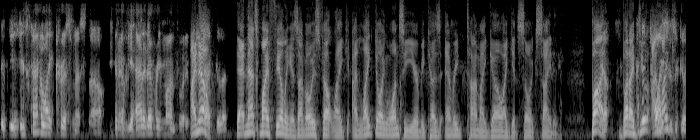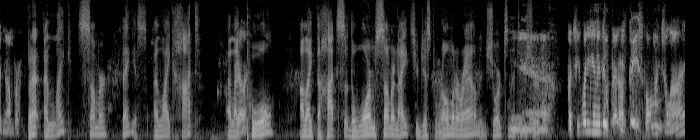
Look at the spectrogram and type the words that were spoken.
It, it- it's kind of like Christmas, though. You know, if you had it every month, would it be I know. that good? That, and that's my feeling. Is I've always felt like I like going once a year because every time I go, I get so excited. But Yep. but I I do think I like is a good number. but I, I like summer Vegas. I like hot. I like Really? pool. I like the hot, the warm summer nights. You're just roaming around in shorts and a t-shirt. But what are you going to do? Bet on baseball in July?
